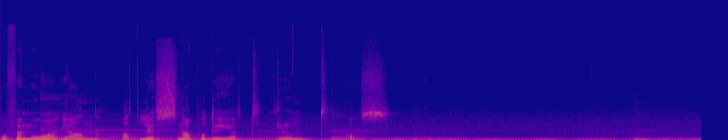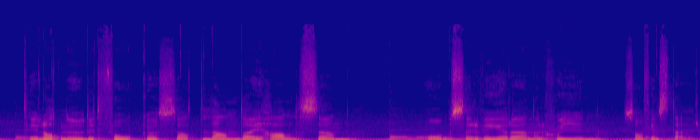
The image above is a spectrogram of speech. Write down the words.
och förmågan att lyssna på det runt oss. Tillåt nu ditt fokus att landa i halsen och observera energin som finns där.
